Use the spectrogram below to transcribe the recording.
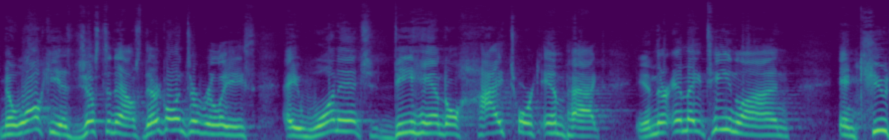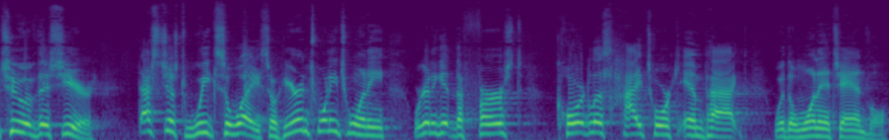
Milwaukee has just announced they're going to release a one inch D handle high torque impact in their M18 line in Q2 of this year. That's just weeks away. So here in 2020, we're going to get the first cordless high torque impact with a one inch anvil.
